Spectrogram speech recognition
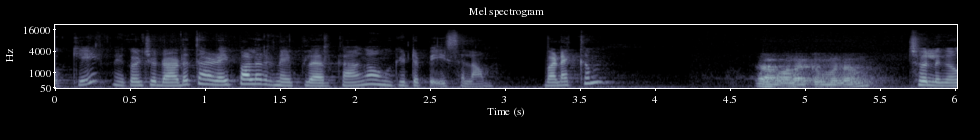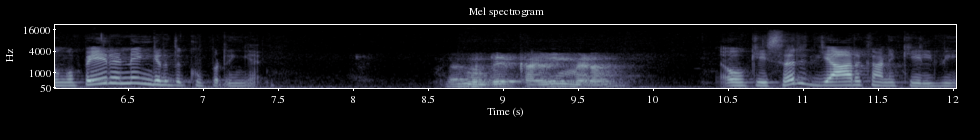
ஓகே நிகழ்ச்சியோட அடுத்த அழைப்பாளர் இணைப்புல இருக்காங்க. அவங்க கிட்ட பேசலாம். வணக்கம். வணக்கம் மேடம். சொல்லுங்க உங்க பேர் என்ன? இங்கிருந்து கூப்பிடுறீங்க? என் பேர் கவின் மேடம். ஓகே சார் இது யாருக்கான கேள்வி?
